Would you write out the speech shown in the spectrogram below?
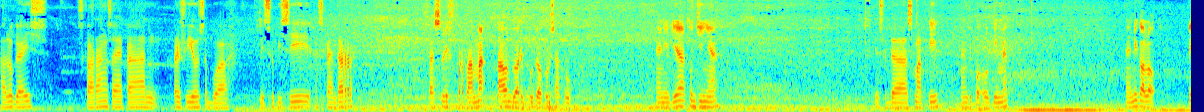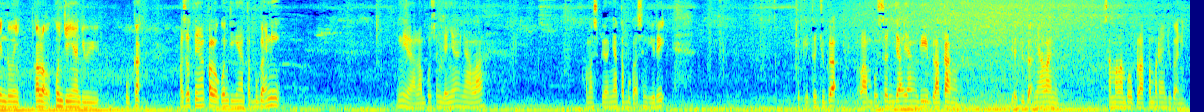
Halo guys, sekarang saya akan review sebuah Mitsubishi Expander facelift pertama tahun 2021. Nah ini dia kuncinya. Dia sudah smart key yang tipe ultimate. Nah ini kalau pintu kalau kuncinya dibuka, maksudnya kalau kuncinya terbuka ini ini ya lampu senjanya nyala sama spionnya terbuka sendiri begitu juga lampu senja yang di belakang. Dia juga nyala nih. Sama lampu plat nomornya juga nih.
